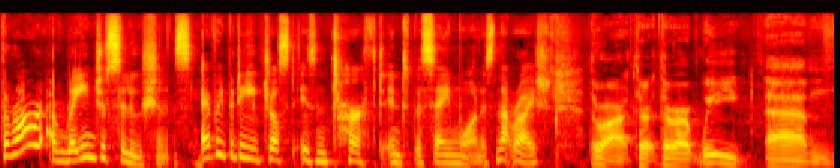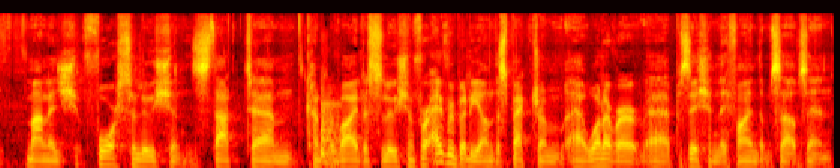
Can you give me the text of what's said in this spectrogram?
there are a range of solutions. Everybody just isn't turfed into the same one, isn't that right? There are. There, there are. We um, manage four solutions that um, can provide a solution for everybody on the spectrum, uh, whatever uh, position they find themselves in.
